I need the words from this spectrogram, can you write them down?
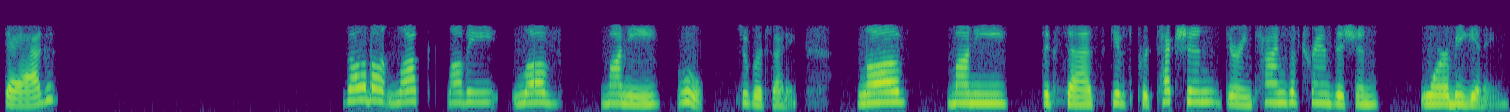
stag. is all about luck, lovey, love, money. Ooh, super exciting. Love, money, success, gives protection during times of transition or beginning.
